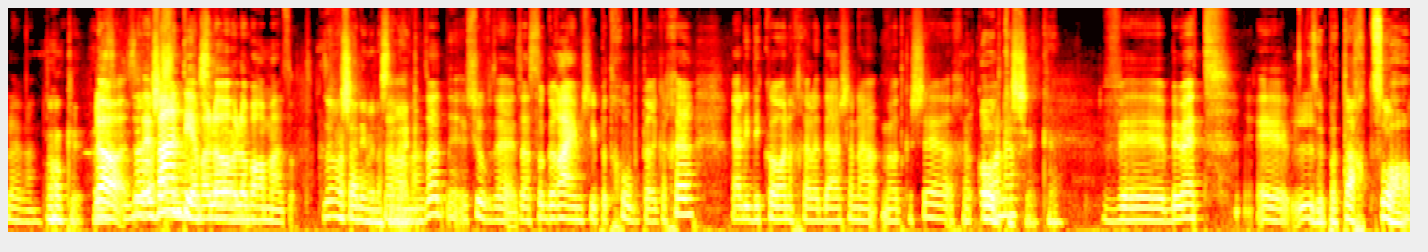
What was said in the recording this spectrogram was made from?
לא הבנתי. אוקיי. לא, הבנתי, אבל לא-. לא ברמה הזאת. זה מה שאני מנסה לא להגיד. ברמה הזאת. שוב, זה זה הסוגריים שייפתחו בפרק אחר. היה לי דיכאון אחרי לידה השנה מאוד קשה, אחרי מאוד הקורונה. קשה, כן. ובאמת, אה, זה פתח צוהר.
